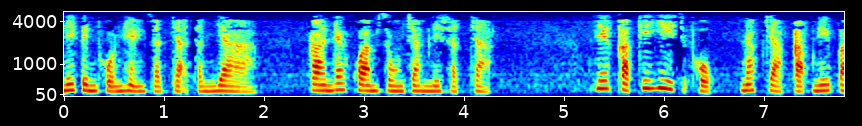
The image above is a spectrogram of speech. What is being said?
นี้เป็นผลแห่งสัจจะสัญญา การได้ความทรงจำในสัจจะเนี่ยกับที่ยี่สิบหกนับจากกลับนี้ไป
